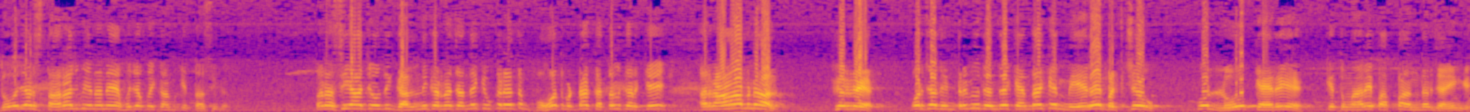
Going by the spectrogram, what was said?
2017 'ਚ ਵੀ ਇਹਨਾਂ ਨੇ ਇਹੋ ਜਿਹਾ ਕੋਈ ਕੰਮ ਕੀਤਾ ਸੀਗਾ। ਪਰ ਅਸੀਂ ਅੱਜ ਉਹਦੀ ਗੱਲ ਨਹੀਂ ਕਰਨਾ ਚਾਹੁੰਦੇ, ਕਿਉਂਕਿ ਇਹ ਤਾਂ ਬਹੁਤ ਵੱਡਾ ਕਤਲ ਕਰਕੇ ਆਰਾਮ ਨਾਲ ਫਿਰ ਰਿਹਾ। ਔਰ ਜਦ ਇੰਟਰਵਿਊ ਦਿੰਦੇ ਕਹਿੰਦਾ ਕਿ ਮੇਰੇ ਬੱਚੇ ਕੋ ਲੋਕ ਕਹਿ ਰਹੇ ਹੈ ਕਿ ਤੁਹਾਡੇ ਪਾਪਾ ਅੰਦਰ ਜਾਏਗੇ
